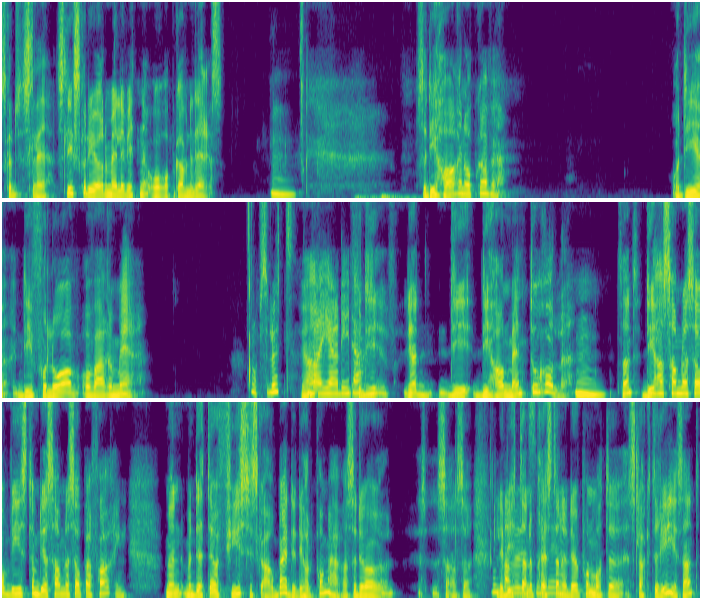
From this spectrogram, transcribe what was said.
skal du, slik skal du gjøre det med levittene og oppgavene deres. mm. Så de har en oppgave. Og de, de får lov å være med. Absolutt. Ja, Hva gjør de da? Fordi, ja, de, de har en mentorrolle. Mm. Sant? De har samla seg opp visdom, de har samla seg opp erfaring. Men, men dette er jo fysisk arbeid de holdt på med her. Altså, det var jo altså, Levitene, prestene, det- det er på en måte et slakteri. sant?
